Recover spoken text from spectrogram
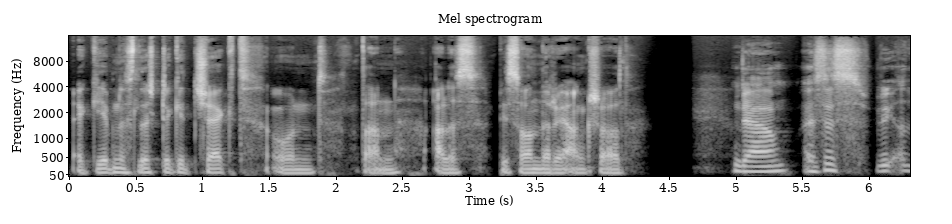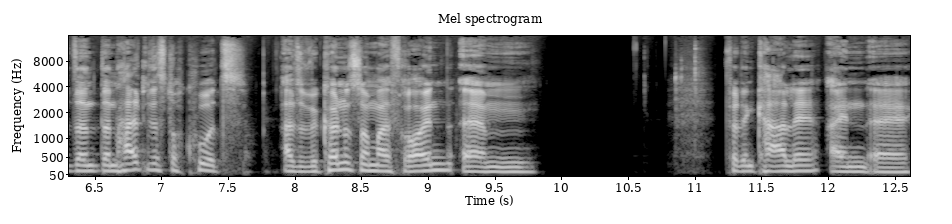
Ergebnisliste gecheckt und dann alles Besondere angeschaut. Ja, es ist, dann, dann halten wir es doch kurz. Also wir können uns nochmal freuen. Ähm, für den Kale ein äh,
